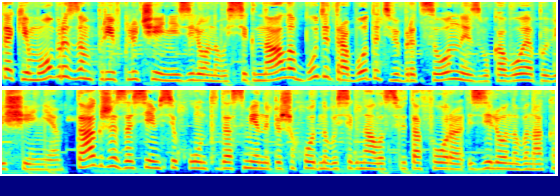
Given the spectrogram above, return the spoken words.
Таким образом, при включении зеленого сигнала будет работать вибрационное и звуковое оповещение. Также за 7 секунд до смены пешеходного сигнала светофора зеленого на красный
